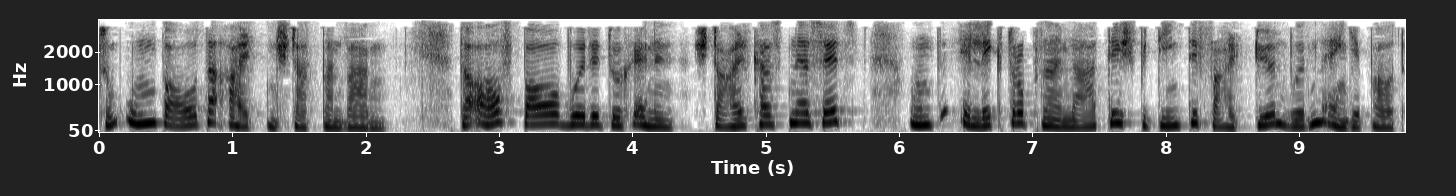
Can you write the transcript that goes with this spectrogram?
zum Umbau der alten Stadtbahnwagen. Der Aufbau wurde durch einen Stahlkasten ersetzt und elektropneumatisch bediente Falltüren wurden eingebaut.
